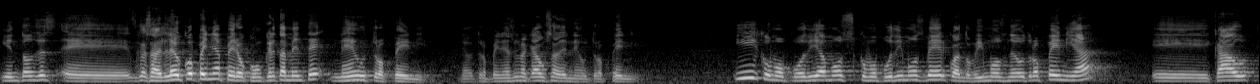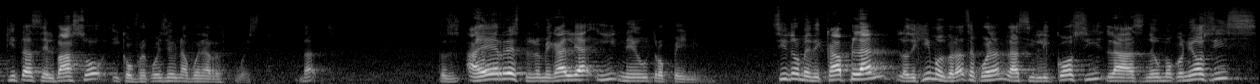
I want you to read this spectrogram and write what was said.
Y entonces, eh, o sea, leucopenia, pero concretamente neutropenia. Neutropenia es una causa de neutropenia. Y como, podíamos, como pudimos ver cuando vimos neutropenia, eh, quitas el vaso y con frecuencia hay una buena respuesta. Entonces, AR, esplenomegalia y neutropenia. Síndrome de Kaplan, lo dijimos, ¿verdad? ¿Se acuerdan? La silicosis, las neumoconiosis,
